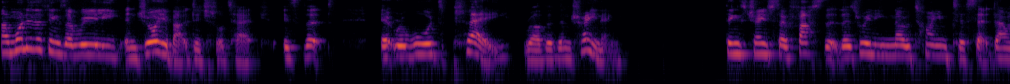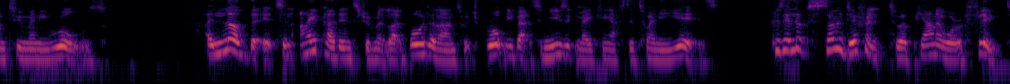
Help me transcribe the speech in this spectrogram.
And one of the things I really enjoy about digital tech is that it rewards play rather than training. Things change so fast that there's really no time to set down too many rules. I love that it's an iPad instrument like Borderlands, which brought me back to music making after 20 years, because it looks so different to a piano or a flute.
